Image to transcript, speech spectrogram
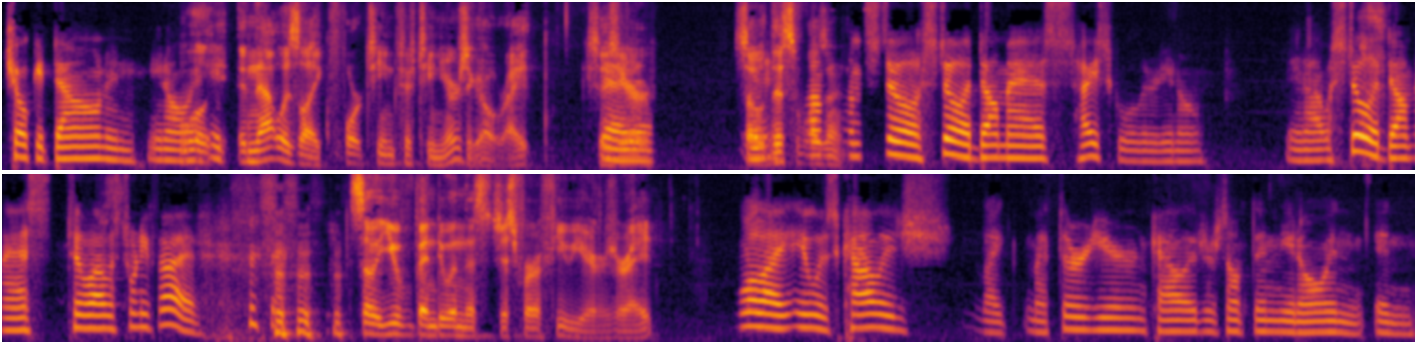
choke it down and you know well, it, and that was like 14, 15 years ago, right? 'Cause Yeah, you're- yeah. So and this wasn't. I'm, still still a dumbass high schooler, you know, and I was still a dumbass till I was 25. So you've been doing this just for a few years, right? Well, I it was college, like my third year in college or something, you know, and and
